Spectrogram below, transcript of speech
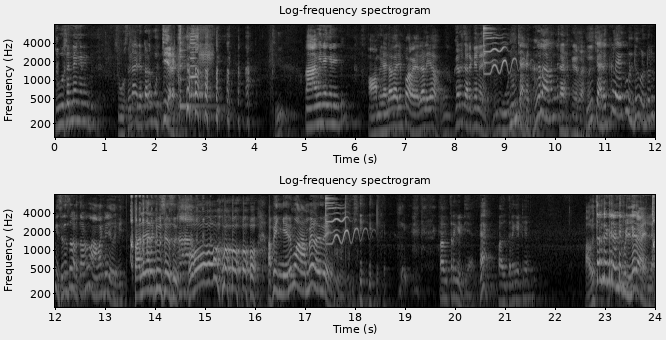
സൂസൻ എങ്ങനെയുണ്ട്? സൂസൻ അതിനേക്കാളും മുറ്റി ചിറക്കും ആമിന എങ്ങനെയുണ്ട്? ആമിനന്റെ കാര്യം പറയാലളിയാ ഉഗ്രം ചരക്കല്ലേ? മൂന്നും ചരക്കുകളാണല്ലോ. ചരക്കുകളാണ്. ഈ ചരക്കുകളെ കൊണ്ട് കൊണ്ടൊരു ബിസിനസ് നടത്താണ് മാമന്റെ ജോലി. പലചരക്ക് ബിസിനസ് ഓ അപ്പൊ ഇങ്ങനെ മാമയാണല്ലേ? പവിത്രം കിട്ടിയ? ഏ? പവിത്രം കിട്ടിയ? പവിത്രം കെട്ടി രണ്ട് പിള്ളേരായല്ലേ?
